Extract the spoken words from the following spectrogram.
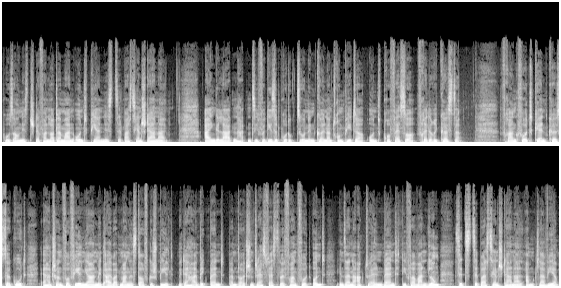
Posaunist Stefan Lottermann und Pianist Sebastian Sternal. Eingeladen hatten sie für diese Produktion den Kölner Trompeter und Professor Frederik Köster. Frankfurt kennt Köster gut. Er hat schon vor vielen Jahren mit Albert Mangelsdorf gespielt, mit der HR Big Band beim Deutschen Jazz Festival Frankfurt und in seiner aktuellen Band Die Verwandlung sitzt Sebastian Sternal am Klavier.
